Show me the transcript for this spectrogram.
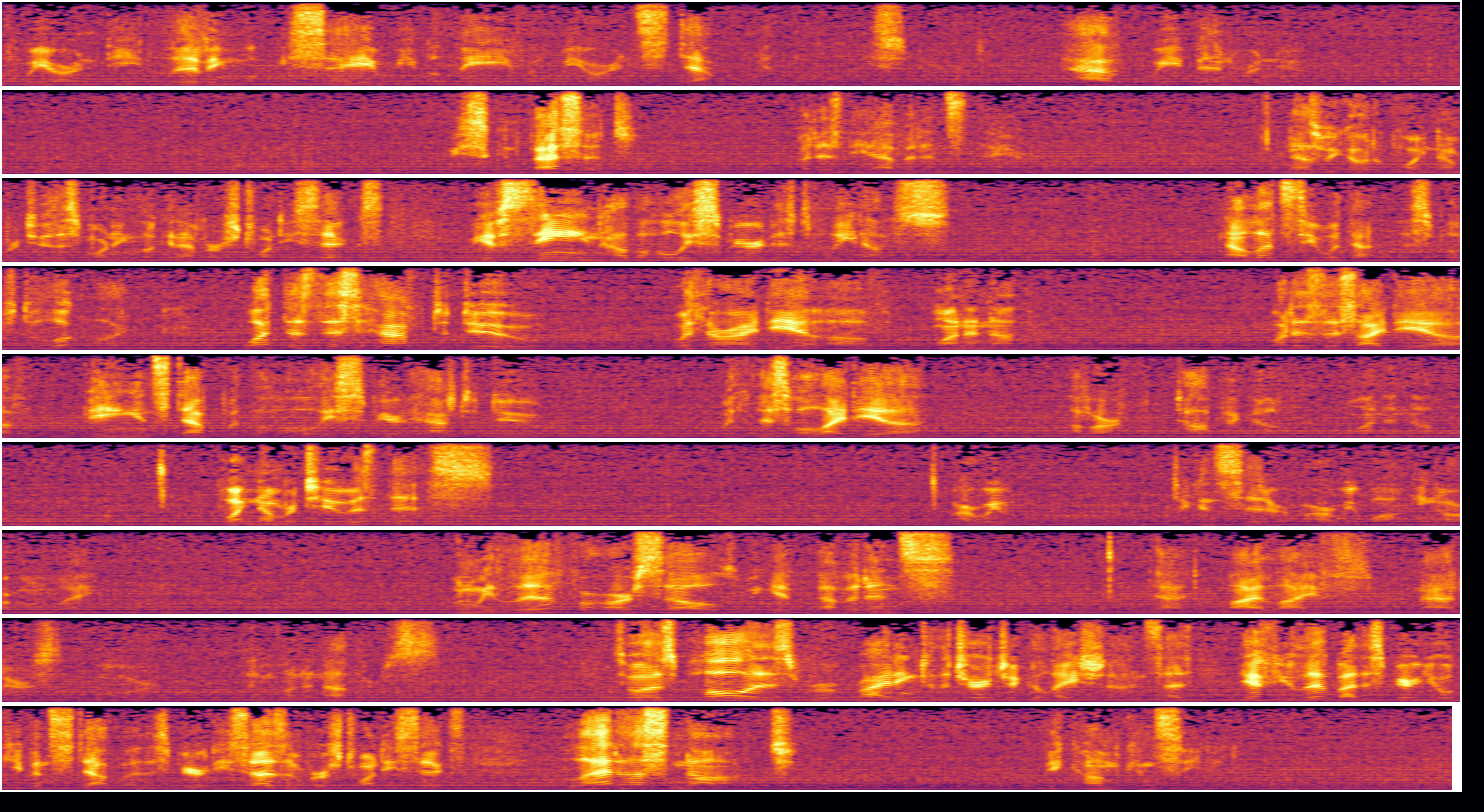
if we are indeed living what we say we believe and we are in step with the Holy Spirit. Have we been renewed? It, but is the evidence there? And as we go to point number two this morning, looking at verse 26, we have seen how the Holy Spirit is to lead us. Now let's see what that is supposed to look like. What does this have to do with our idea of one another? What does this idea of being in step with the Holy Spirit have to do with this whole idea of our topic of one another? Point number two is this. Are we to consider, are we walking our own way? When we live for ourselves, we give evidence that my life matters more than one another's. So as Paul is writing to the church at Galatia and says, if you live by the Spirit, you will keep in step by the Spirit, he says in verse 26, let us not become conceited,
